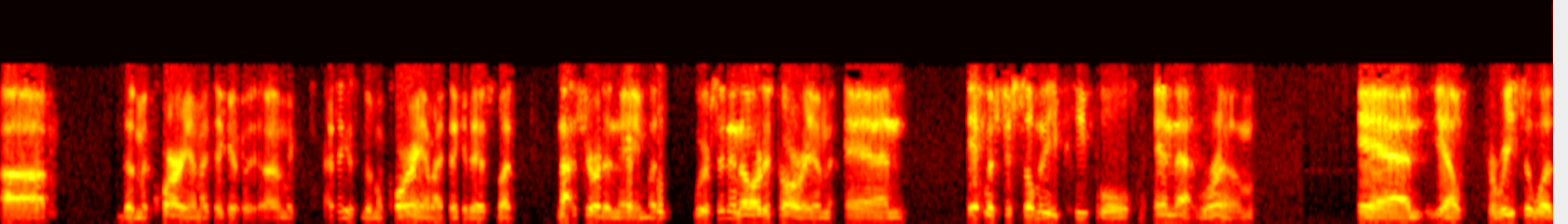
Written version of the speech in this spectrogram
Uh, the Macquarium. I think it. Uh, I think it's the Macquarium. I think it is, but not sure of the name. But we were sitting in the auditorium, and it was just so many people in that room, and you know, Teresa was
